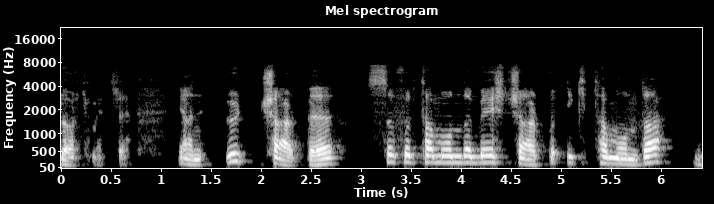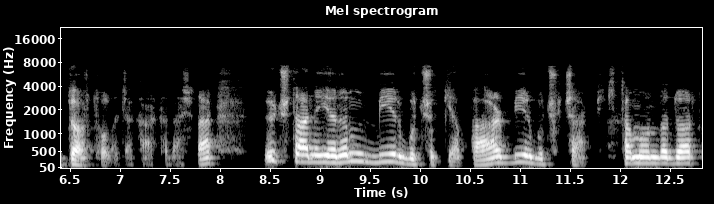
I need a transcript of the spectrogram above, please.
4 metre. Yani 3 çarpı 0 tam onda 5 çarpı 2 tam onda 4 olacak arkadaşlar. 3 tane yarım 1,5 yapar. 1,5 çarpı 2 tam onda 4.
